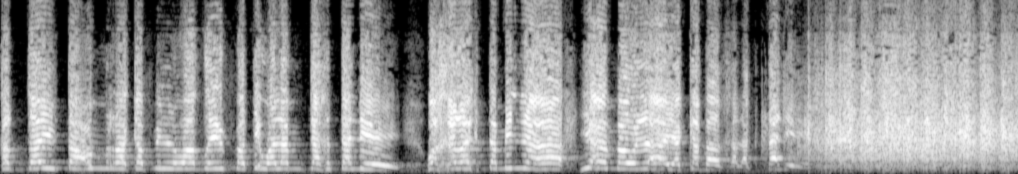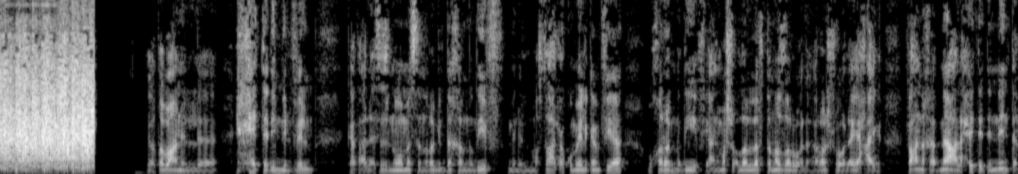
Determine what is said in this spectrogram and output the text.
قضيت عمرك في الوظيفة ولم تغتني وخرجت منها يا مولاي كما خلقتني. طبعا ال- الحتة دي من الفيلم كانت على أساس إن هو مثلا راجل دخل نظيف من المصلحة الحكومية اللي كان فيها وخرج نظيف يعني ما شاء الله لا لفت نظر ولا رشوة ولا أي حاجة. فإحنا خدناها على حتة إن أنت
